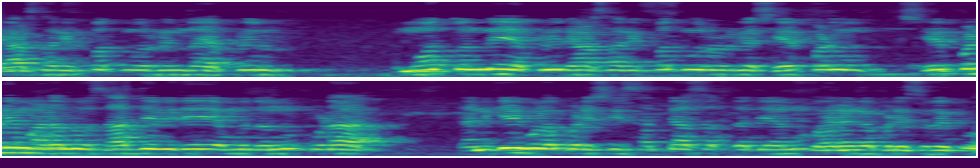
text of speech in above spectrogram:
ಎರಡು ಸಾವಿರದ ಇಪ್ಪತ್ತ್ಮೂರರಿಂದ ಏಪ್ರಿಲ್ ಮೂವತ್ತೊಂದನೇ ಏಪ್ರಿಲ್ ಎರಡು ಸಾವಿರದ ಇಪ್ಪತ್ತ್ಮೂರವರೆಗೆ ಸೇರ್ಪಡೆ ಸೇರ್ಪಡೆ ಮಾಡಲು ಸಾಧ್ಯವಿದೆ ಎಂಬುದನ್ನು ಕೂಡ ತನಿಖೆಗೊಳಪಡಿಸಿ ಸತ್ಯಾಸತ್ಯತೆಯನ್ನು ಬಹಿರಂಗಪಡಿಸಬೇಕು.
